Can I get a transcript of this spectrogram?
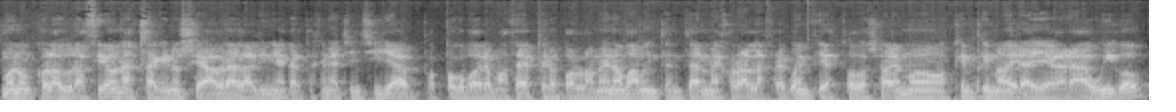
bueno, con la duración, hasta que no se abra la línea Cartagena-Chinchilla, pues poco podremos hacer, pero por lo menos vamos a intentar mejorar las frecuencias. Todos sabemos que en primavera llegará Wigo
